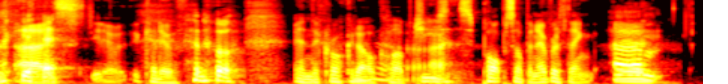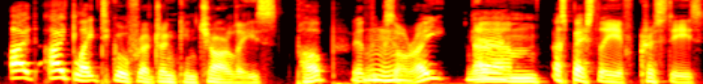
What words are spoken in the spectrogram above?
as you know, kind of in the Crocodile Club. Jesus, pops up and everything. Um, I'd I'd like to go for a drink in Charlie's pub. It looks Mhm. all right. Yeah. Um, especially if Christie's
